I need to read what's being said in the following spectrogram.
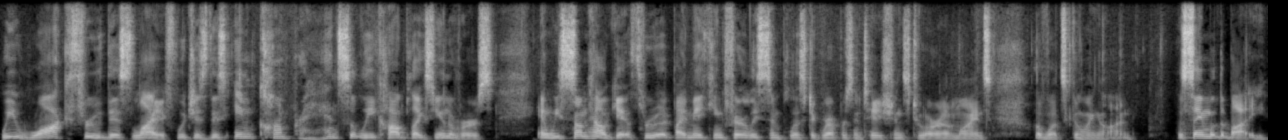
we walk through this life, which is this incomprehensibly complex universe, and we somehow get through it by making fairly simplistic representations to our own minds of what's going on. The same with the body.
